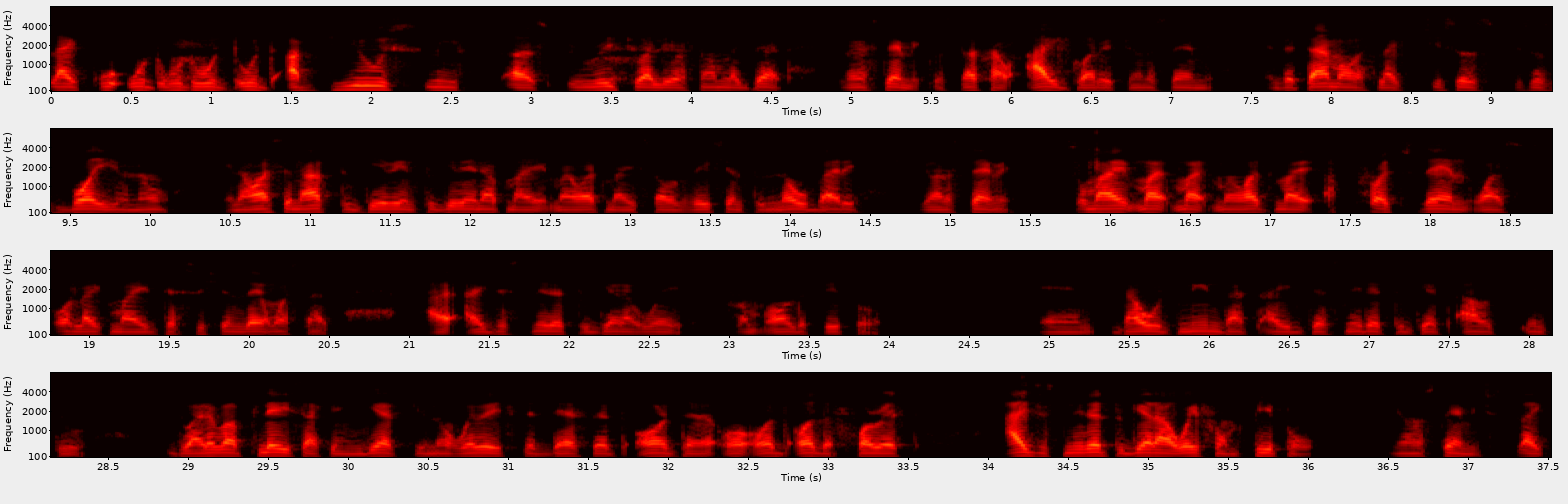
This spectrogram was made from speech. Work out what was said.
like would would would, would abuse me uh, spiritually or something like that. You understand me? Because that's how I got it. You understand me? And the time I was like Jesus, Jesus boy, you know, and I wasn't up to giving to giving up my my what my salvation to nobody. You understand me? So my my my, my what my approach then was, or like my decision then was that I I just needed to get away from all the people and that would mean that I just needed to get out into whatever place I can get, you know, whether it's the desert or the or, or, or the forest. I just needed to get away from people. You understand me? Just like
